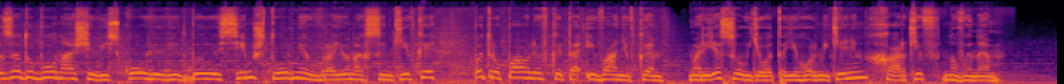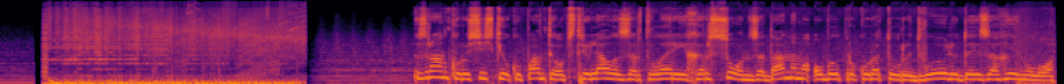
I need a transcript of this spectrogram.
За добу наші військові відбили сім штурмів в районах Синьківки, Петропавлівки та Іванівки. Марія Соловйова та Єгор Мікенін. Харків. Новини. Зранку російські окупанти обстріляли з артилерії Херсон. За даними облпрокуратури, двоє людей загинуло.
